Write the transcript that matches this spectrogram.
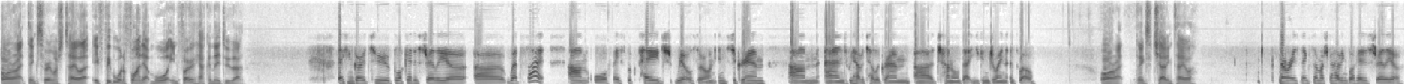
All right, thanks very much, Taylah. If people want to find out more info, how can they do that? They can go to Blockade Australia uh, website um, or Facebook page. We're also on Instagram um, and we have a Telegram uh, channel that you can join as well. All right, thanks for chatting, Taylah. No worries. Thanks so much for having Blockade Australia.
